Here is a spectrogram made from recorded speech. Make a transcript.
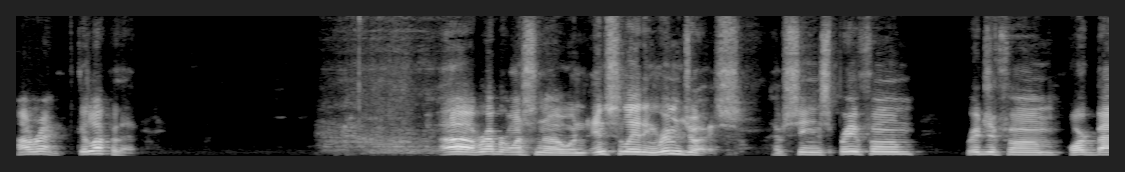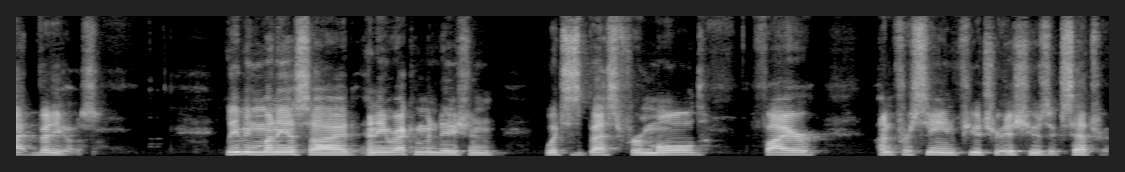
All right. Good luck with that. Uh, Robert wants to know when insulating rim joists, I've seen spray foam, rigid foam, or batt videos. Leaving money aside, any recommendation which is best for mold, fire, unforeseen future issues, etc.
